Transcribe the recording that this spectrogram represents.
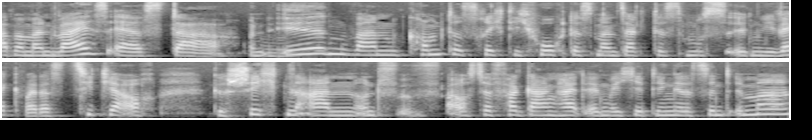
aber man weiß, er ist da. Und mhm. irgendwann kommt das richtig hoch, dass man sagt, das muss irgendwie weg, weil das zieht ja auch Geschichten an und aus der Vergangenheit irgendwelche Dinge. Das sind immer,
